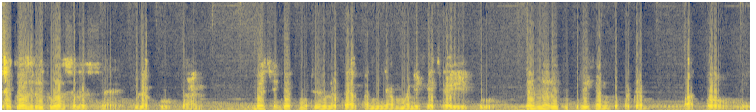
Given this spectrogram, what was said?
Setelah ritual selesai dilakukan, Mbak Jenggot kemudian meletakkan minyak manik gajah itu dan lalu diberikan kepada Pak Tommy.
